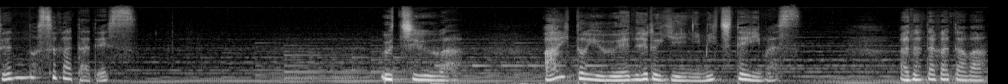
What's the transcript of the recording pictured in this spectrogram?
然の姿です。宇宙は愛というエネルギーに満ちています。あなた方は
